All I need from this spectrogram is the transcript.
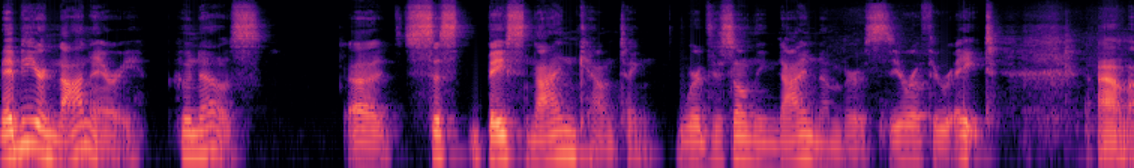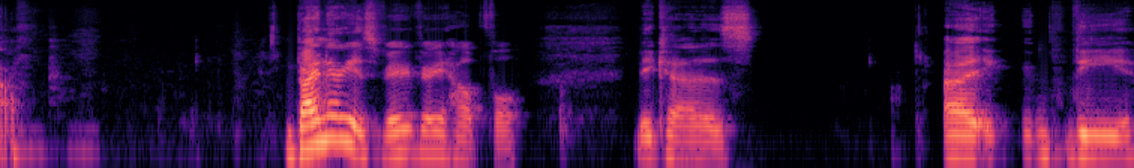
Maybe you're non-airy. Who knows? Uh, sys- base nine counting, where there's only nine numbers, zero through eight. I don't know. Binary is very, very helpful because uh, the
